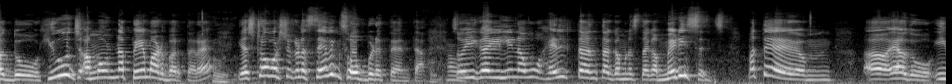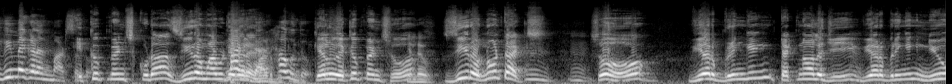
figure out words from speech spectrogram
ಅದು ಹ್ಯೂಜ್ ಅಮೌಂಟ್ನ ಪೇ ಮಾಡಿ ಬರ್ತಾರೆ. ಎಷ್ಟೋ ವರ್ಷಗಳ ಸೇವಿಂಗ್ಸ್ ಹೋಗ್ಬಿಡುತ್ತೆ ಅಂತ. ಸೊ ಈಗ ಇಲ್ಲಿ ನಾವು ಹೆಲ್ತ್ ಅಂತ ಗಮನಿಸಿದಾಗ ಮೆಡಿಸಿನ್ಸ್ ಮತ್ತೆ ಯಾವುದು ಈ ವಿಮೆಗಳನ್ನು ಮಾಡಿಸೋದು. ಎಕ್ವಿಪ್ಮೆಂಟ್ಸ್ ಕೂಡ ಝೀರೋ ಮಾಡ್ಬಿಟ್ಟಿದ್ದಾರೆ ಹೌದು. ಕೆಲವು equipments zero zero no tax so we are bringing technology we are bringing new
